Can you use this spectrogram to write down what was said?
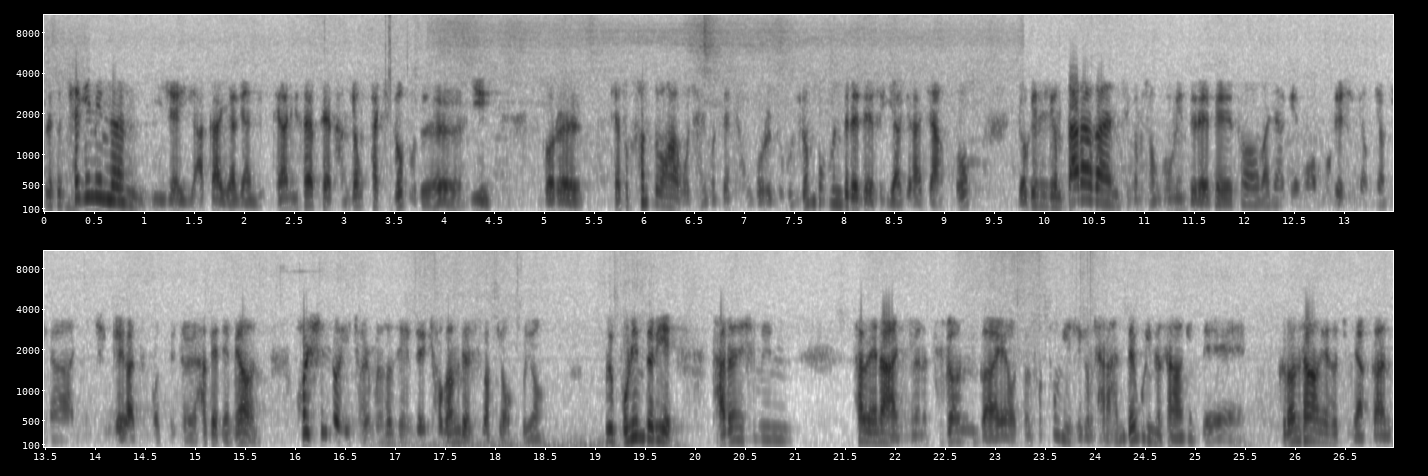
그래서 책임 있는 이제 이 아까 이야기한 대한의사협회 강경파 지도부들이 이거를 계속 선동하고 잘못된 정보를 주고 이런 부분들에 대해서 이야기를 하지 않고 여기서 지금 따라간 지금 전공인들에 대해서 만약에 뭐 업무 개시 명령이나 징계 같은 것들을 하게 되면 훨씬 더 이 젊은 선생님들이 격앙될 수밖에 없고요. 그리고 본인들이 다른 시민 사회나 아니면 주변과의 어떤 소통이 지금 잘 안 되고 있는 상황인데 그런 상황에서 좀 약간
